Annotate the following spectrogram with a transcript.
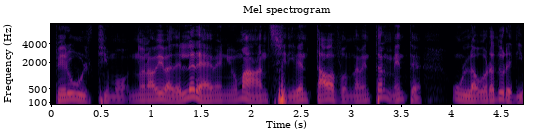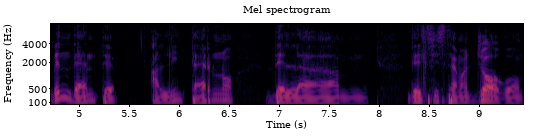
per ultimo non aveva delle revenue, ma anzi diventava fondamentalmente un lavoratore dipendente all'interno del, um, del sistema gioco.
